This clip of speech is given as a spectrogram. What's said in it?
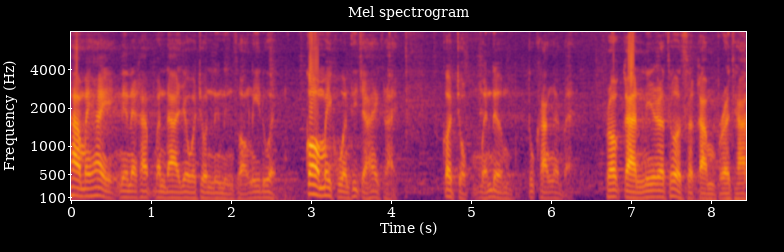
ถ้าไม่ให้เนี่ยนะครับบรรดาเยาวชน1นึนี้ด้วย ก็ไม่ควรที่จะให้ใคร ก็จบเหมือนเดิมทุกครั้งกันไป เพราะการนิรโทษกรรมประชา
